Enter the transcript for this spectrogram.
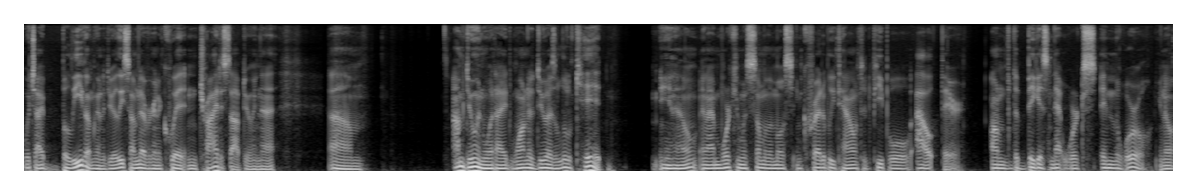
which I believe I'm going to do, at least I'm never going to quit and try to stop doing that. Um, I'm doing what I'd want to do as a little kid you know, and I'm working with some of the most incredibly talented people out there on the biggest networks in the world, you know,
